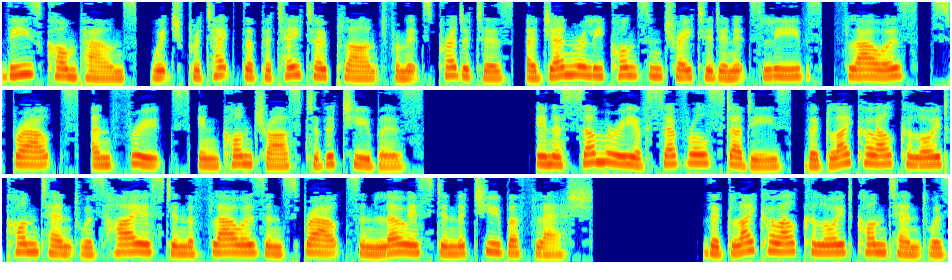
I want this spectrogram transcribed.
These compounds, which protect the potato plant from its predators, are generally concentrated in its leaves, flowers, sprouts, and fruits in contrast to the tubers. In a summary of several studies, the glycoalkaloid content was highest in the flowers and sprouts and lowest in the tuber flesh. The glycoalkaloid content was,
